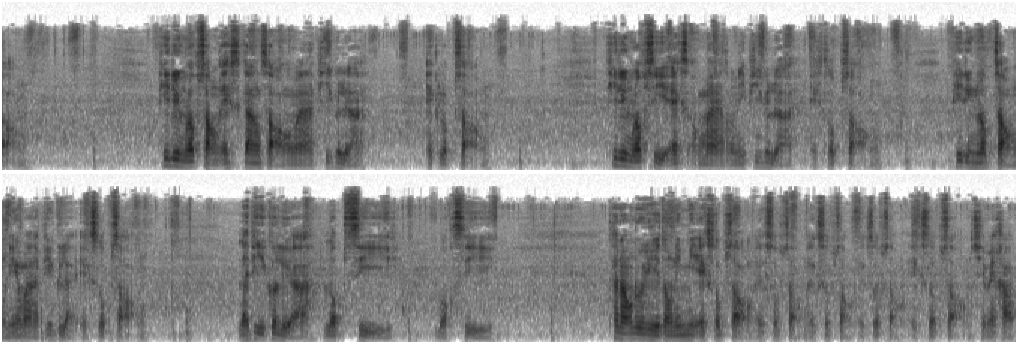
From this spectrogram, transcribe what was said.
สอง พี่ดึงลบสอง x กำลังสองออกมา พี่ก็เหลือ x ลบสองพี่ดึงลบสี่ x ออกมา ตรงนี้พี่ก็เหลือ x ลบสองพี่ดึงลบสองนี้ออกมา พี่ก็เหลือ x ลบสองและพี่ก็เหลือลบสี่บวกสี่ถ้าน้องดูดีตรงนี้มี x ลบสอง x ลบสอง x ลบสอง x ลบสอง x ลบสองใช่ไหมครับ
